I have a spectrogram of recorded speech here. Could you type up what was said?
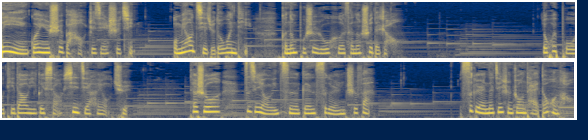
以，关于睡不好这件事情，我们要解决的问题，可能不是如何才能睡得着。刘惠普提到一个小细节很有趣，他说自己有一次跟四个人吃饭。四个人的精神状态都很好，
